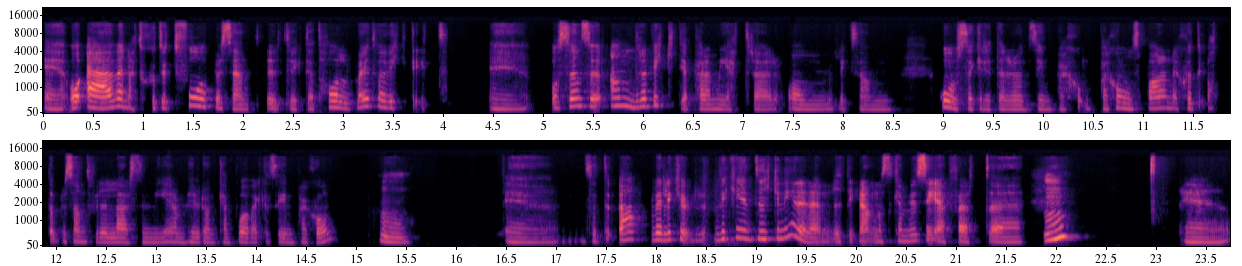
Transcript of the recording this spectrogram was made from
Eh, och även att 72 procent uttryckte att hållbarhet var viktigt. Och sen så andra viktiga parametrar om liksom osäkerheten runt sin pension, pensionssparande. 78 procent ville lära sig mer om hur de kan påverka sin pension. Mm. Eh, så att, ja, väldigt kul. Vi kan ju dyka ner i den lite grann och så kan vi se för att eh, mm. eh,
